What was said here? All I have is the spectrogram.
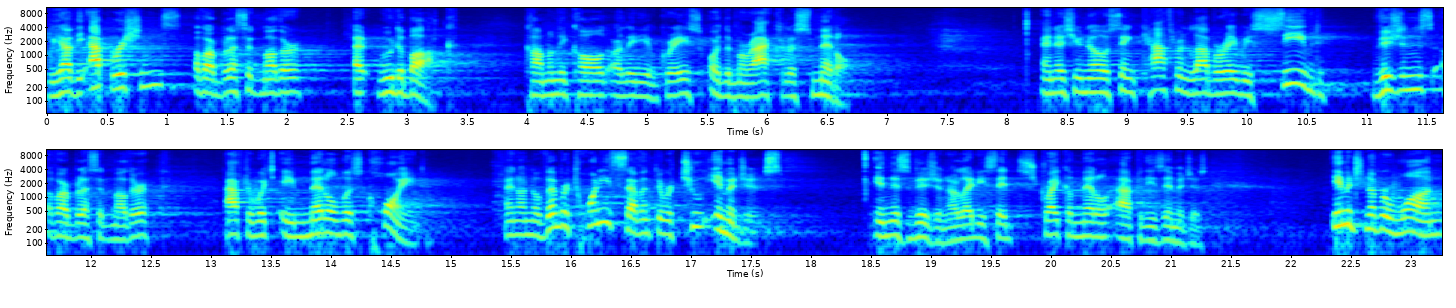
We have the apparitions of our Blessed Mother at Rue du Bac, commonly called Our Lady of Grace or the Miraculous Medal. And as you know, St. Catherine Labouré received visions of our Blessed Mother, after which a medal was coined. And on November 27th, there were two images in this vision. Our Lady said, Strike a medal after these images. Image number one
